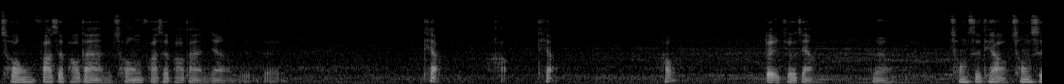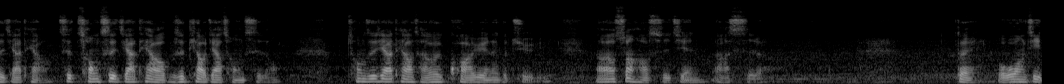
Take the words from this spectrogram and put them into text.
冲发射炮弹，冲发射炮弹这样子，对。跳，好跳，好，对，就这样，没有。冲刺跳，冲刺加跳，是冲刺加跳，不是跳加冲刺哦。冲刺加跳才会跨越那个距离，然后要算好时间啊，死了。对我忘记，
